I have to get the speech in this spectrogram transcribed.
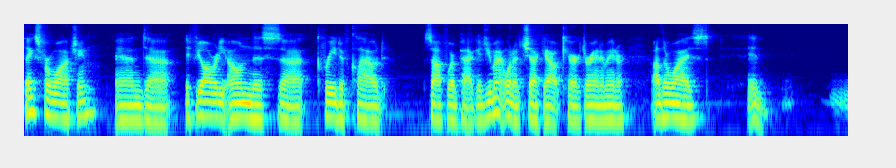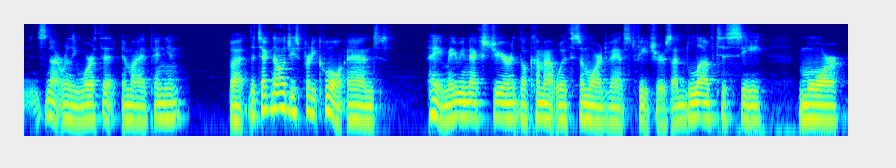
Thanks for watching. And uh, if you already own this uh, Creative Cloud software package, you might want to check out Character Animator. Otherwise, it it's not really worth it in my opinion. But the technology is pretty cool and hey, maybe next year they'll come out with some more advanced features. I'd love to see more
